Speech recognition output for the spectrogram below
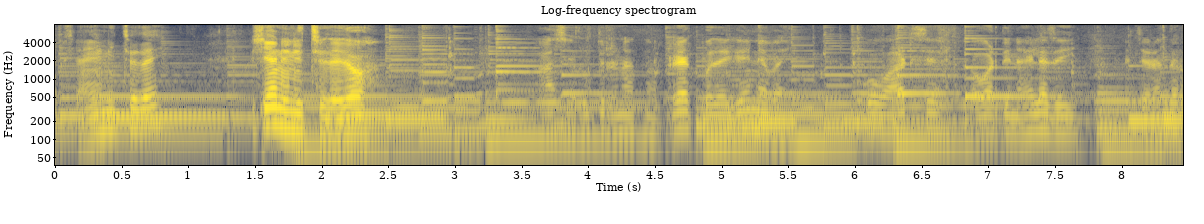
પછી અહીં નીચે જાય. પછી એની નીચે જાય જો. આ છે રુદ્રનાથનો ટ્રેક બધા ગઈ ને ભાઈ. બહુ છે. સવારથી હાલ્યા જઈ જરા અંદર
